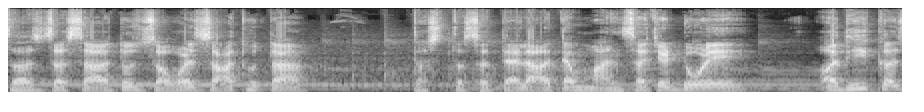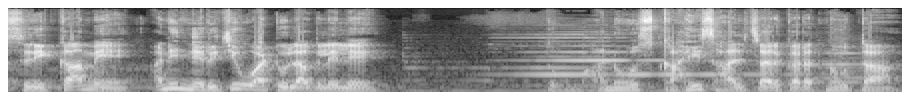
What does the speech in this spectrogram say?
जसजसा तो जवळ जात होता तसतसं त्याला त्या माणसाचे डोळे अधिकच रिकामे आणि निर्जीव वाटू लागलेले. तो माणूस काहीच हालचाल करत नव्हता.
